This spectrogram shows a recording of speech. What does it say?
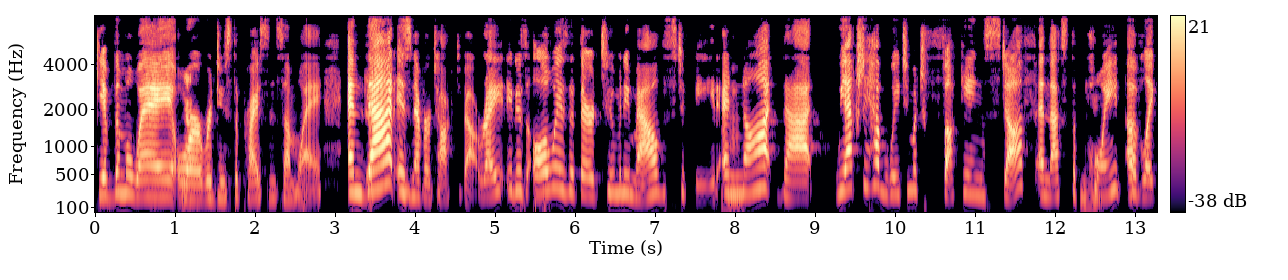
give them away or reduce the price in some way. And Yeah. that is never talked about, right? It is always that there are too many mouths to feed Mhm. and not that we actually have way too much fucking stuff. And that's the Mhm. point of like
